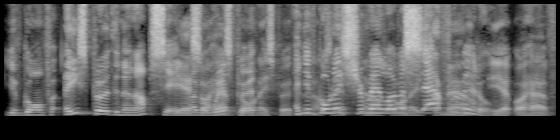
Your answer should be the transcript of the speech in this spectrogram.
You've gone for East Perth in an upset Yes, over I West Perth, East Perth. and you've an gone East Fremantle over South Fremantle. Yep, I have.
